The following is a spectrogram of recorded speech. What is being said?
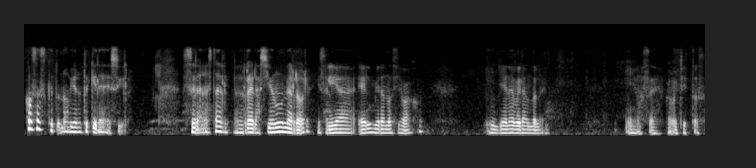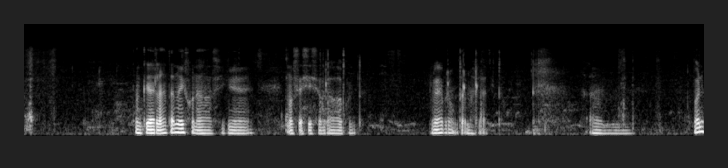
cosas que tu novio no te quiere decir. ¿Será esta relación un error? Y salía él mirando hacia abajo y Jenna mirándole. Y no sé, fue muy chistoso. Aunque de Renata no dijo nada, así que no sé si se habrá dado cuenta. Le voy a preguntar más ratito. Um, bueno,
